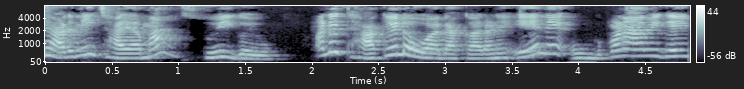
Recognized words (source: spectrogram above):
ઝાડની છાયામાં સૂઈ ગયો અને થાકેલો હોવાના કારણે એને ઊંઘ પણ આવી ગઈ.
